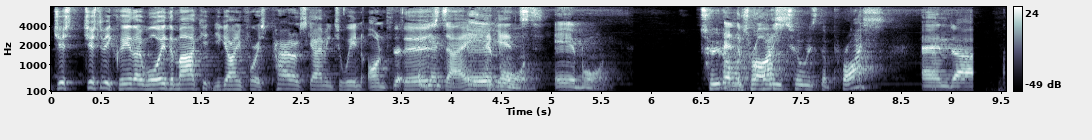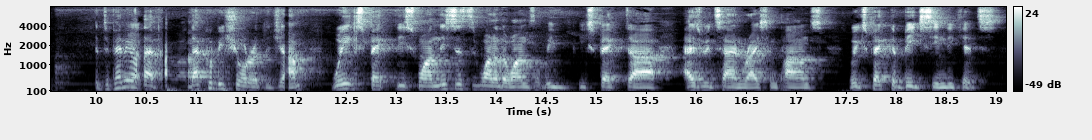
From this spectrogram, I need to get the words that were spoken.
just just to be clear though, Wally, the market you're going for is Paradox Gaming to win on Thursday Airborne, against. Airborne. Two dollars twenty two is the price, and uh, depending Yep. on that, payroll, that could be shorter at the jump. We expect this one. This is one of the ones that we expect, uh, as we'd say in racing parlance, we expect the big syndicates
